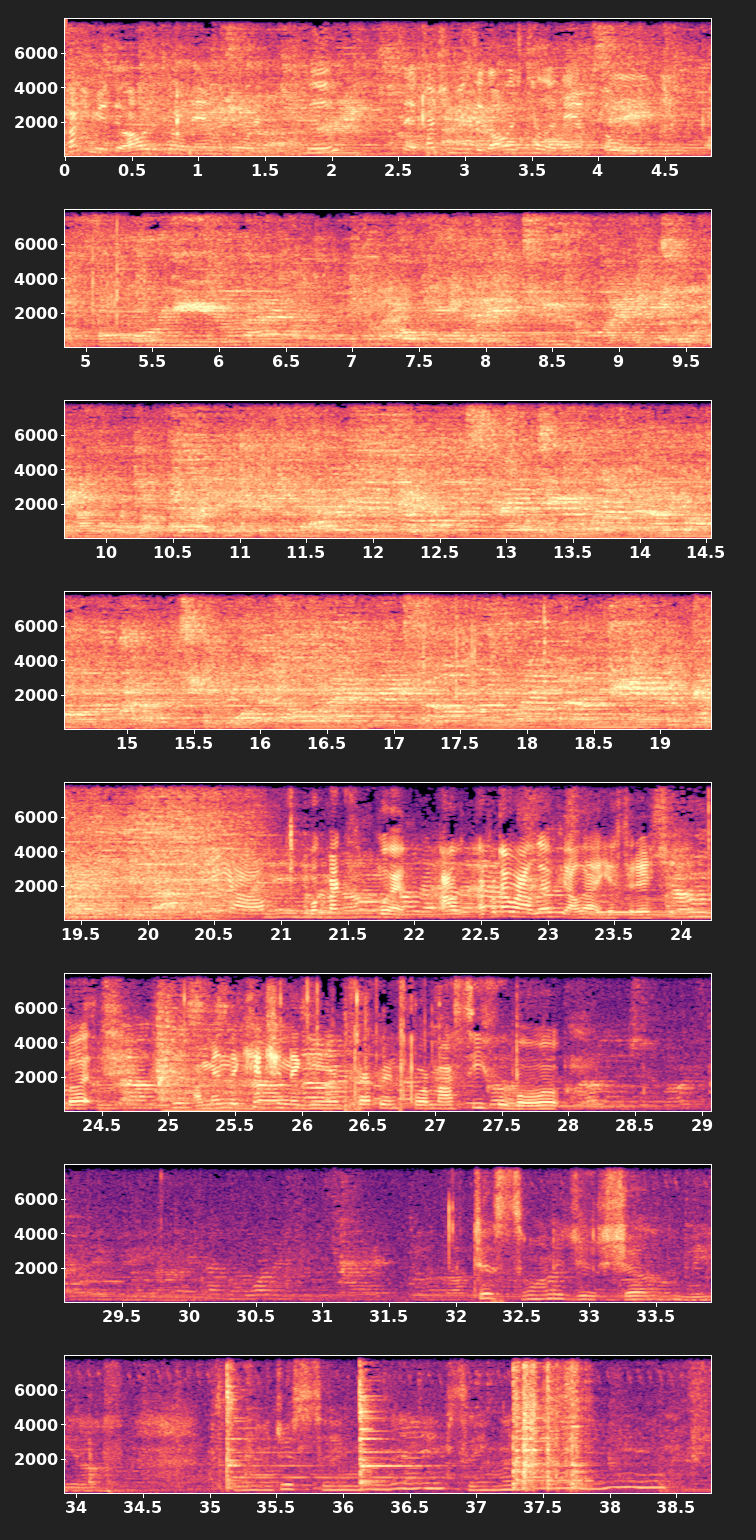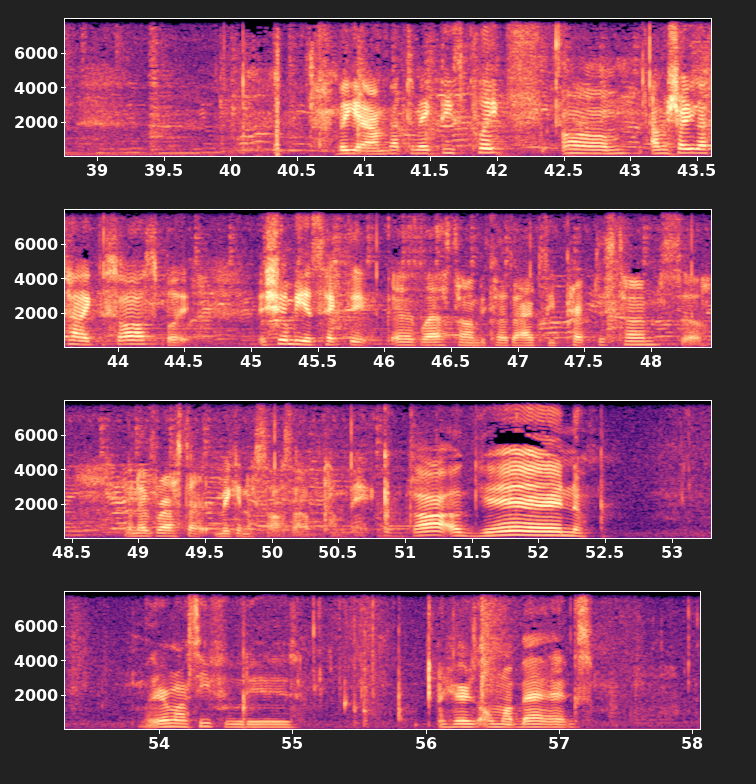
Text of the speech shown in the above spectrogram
Country music always tell a damn story. Hmm? I said country music always tell a damn story. Welcome back what? I, I forgot where I left y'all at yesterday. But I'm in the kitchen again prepping for my seafood boil. Just wanted you to show me off. You just say my name, say my name? But yeah, I'm about to make these plates. Um, I'm gonna show you guys how to make the sauce, but it shouldn't be as hectic as last time because I actually prepped this time. So whenever I start making the sauce, I'll come back. Forgot again. There my seafood is. And here's all my bags.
